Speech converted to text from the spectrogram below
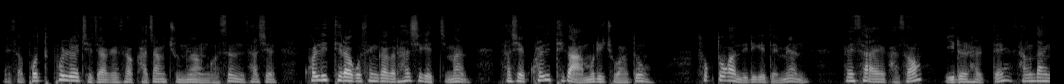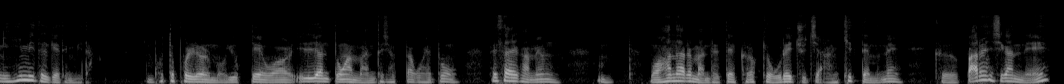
그래서 포트폴리오 제작에서 가장 중요한 것은 사실 퀄리티라고 생각을 하시겠지만 사실 퀄리티가 아무리 좋아도 속도가 느리게 되면 회사에 가서 일을 할 때 상당히 힘이 들게 됩니다. 포트폴리오를 뭐 6개월, 1년 동안 만드셨다고 해도 회사에 가면 음, 뭐 하나를 만들 때 그렇게 오래 주지 않기 때문에 그 빠른 시간 내에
